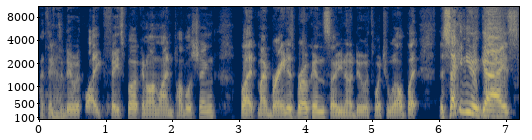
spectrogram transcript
I think yeah. to do with like Facebook and online publishing, but my brain is broken, so you know, do with what you will. But the second unit guys,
